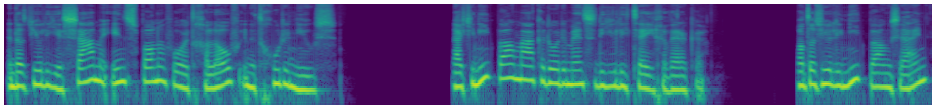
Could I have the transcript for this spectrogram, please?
en dat jullie je samen inspannen voor het geloof in het goede nieuws. Laat je niet bang maken door de mensen die jullie tegenwerken. Want als jullie niet bang zijn,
